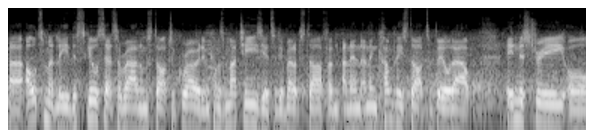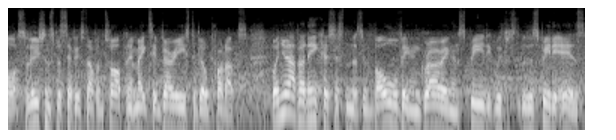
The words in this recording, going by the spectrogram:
uh, ultimately the skill sets around them start to grow and it becomes much easier to develop stuff and, and, then, and then companies start to build out industry or solution specific stuff on top and it makes it very easy to build products. When you have an ecosystem that's evolving and growing and speed with, with the speed it is,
